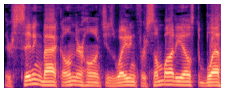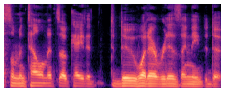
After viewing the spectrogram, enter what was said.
They're sitting back on their haunches waiting for somebody else to bless them and tell them it's okay to, to do whatever it is they need to do.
